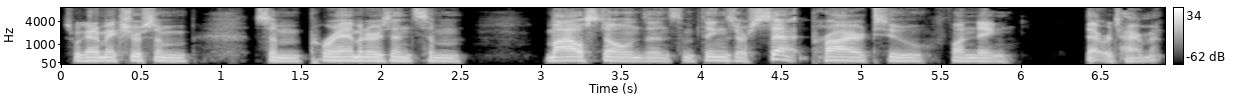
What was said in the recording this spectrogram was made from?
so we got to make sure some some parameters and some milestones and some things are set prior to funding that retirement.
